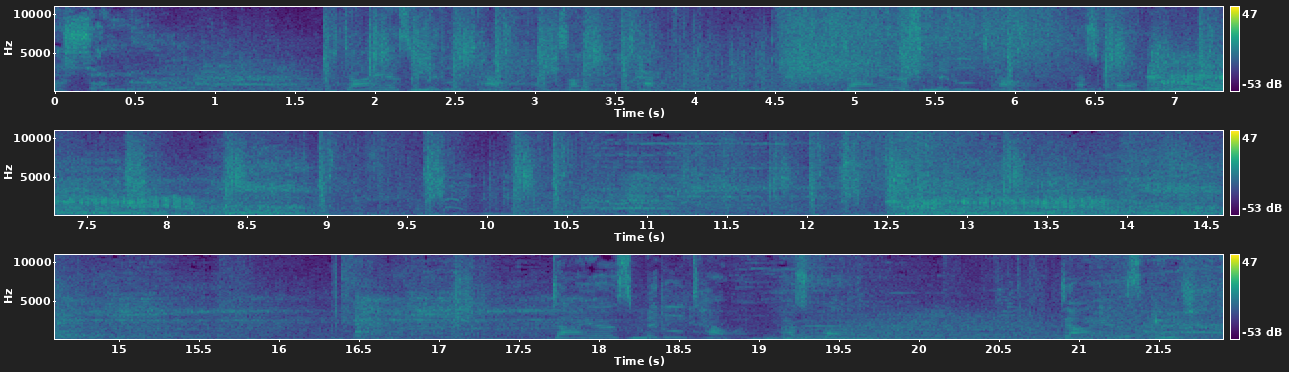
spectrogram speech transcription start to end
asunder. Dire's middle tower is under attack. Dire's middle tower has fallen. Dire's middle tower has fallen. Dire's ancient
